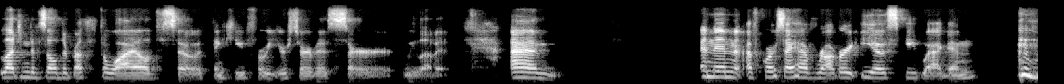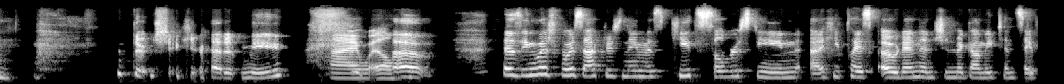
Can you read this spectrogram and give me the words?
Legend of Zelda Breath of the Wild. So thank you for your service, sir. We love it. Um, and then, of course, I have Robert E.O. Speedwagon. Don't shake your head at me. I will. Um, his English voice actor's name is Keith Silverstein. Uh, he plays Odin in Shin Megami Tensei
